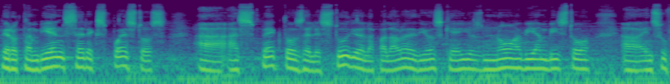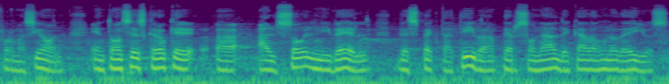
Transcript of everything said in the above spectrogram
pero también ser expuestos a aspectos del estudio de la palabra de Dios que ellos no habían visto uh, en su formación. Entonces creo que uh, alzó el nivel de expectativa personal de cada uno de ellos,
